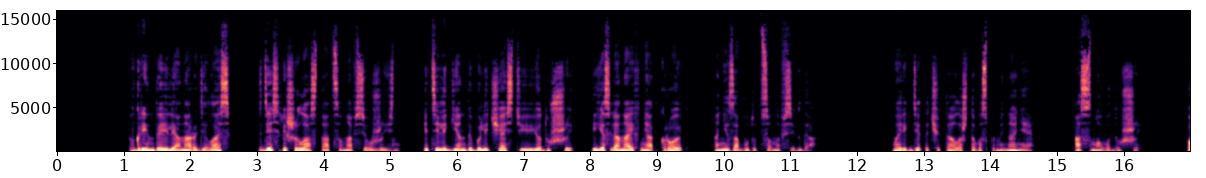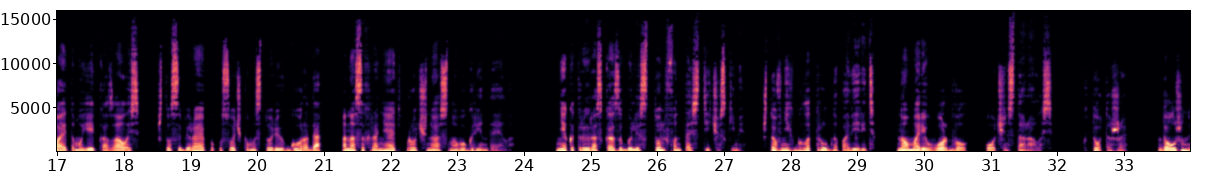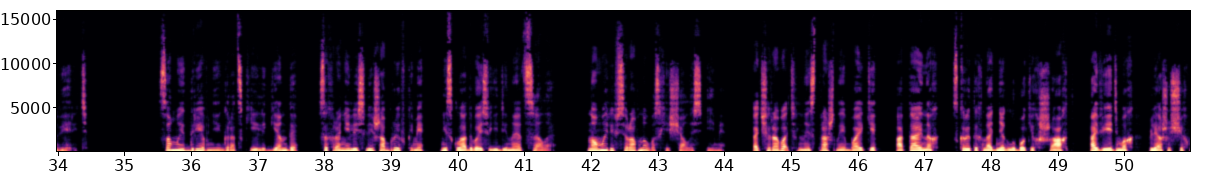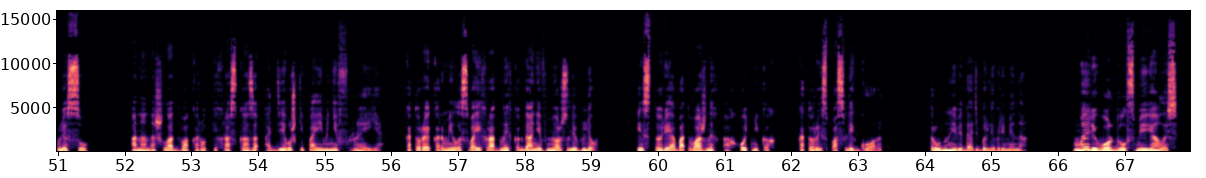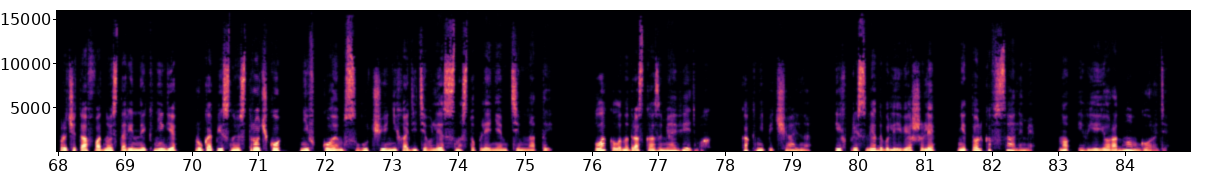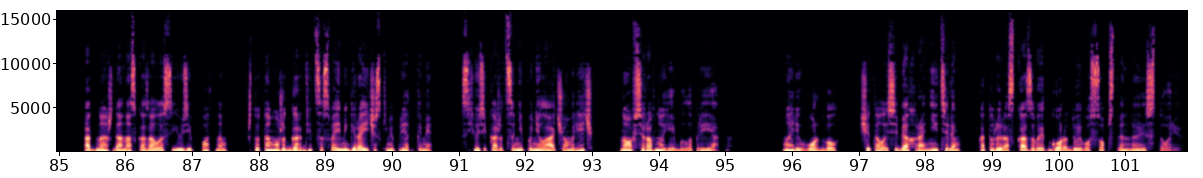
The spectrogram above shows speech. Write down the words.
В Гриндейле она родилась, здесь решила остаться на всю жизнь. Эти легенды были частью ее души, и если она их не откроет, они забудутся навсегда. Мэри где-то читала, что воспоминания — основа души. Поэтому ей казалось, что, собирая по кусочкам историю города, она сохраняет прочную основу Гриндейла. Некоторые рассказы были столь фантастическими, что в них было трудно поверить, но Мэри Уордвелл очень старалась. Кто-то же должен верить. Самые древние городские легенды сохранились лишь обрывками, не складываясь в единое целое. Но Мэри все равно восхищалась ими. Очаровательные страшные байки о тайнах, скрытых на дне глубоких шахт, о ведьмах, пляшущих в лесу. Она нашла два коротких рассказа о девушке по имени Фрейя, которая кормила своих родных, когда они вмерзли в лед. История об отважных охотниках, которые спасли город. Трудные, видать, были времена. Мэри Уордвелл смеялась, прочитав в одной старинной книге рукописную строчку «Ни в коем случае не ходите в лес с наступлением темноты» плакала над рассказами о ведьмах. Как ни печально, их преследовали и вешали не только в Салеме, но и в ее родном городе. Однажды она сказала Сьюзи Патнам, что та может гордиться своими героическими предками. Сьюзи, кажется, не поняла, о чем речь, но все равно ей было приятно. Мэри Уордвелл считала себя хранителем, который рассказывает городу его собственную историю.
